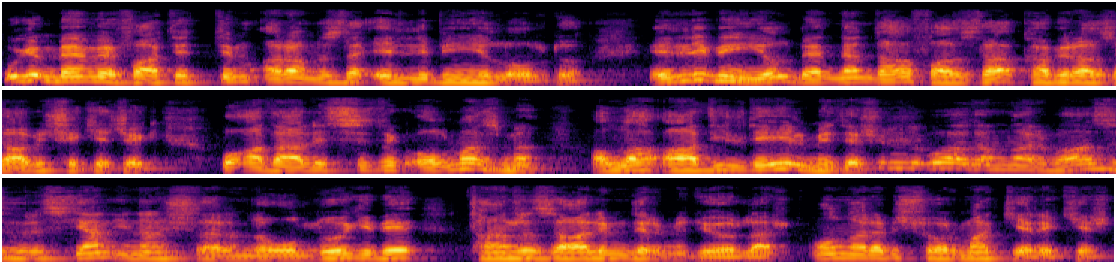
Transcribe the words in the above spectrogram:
Bugün ben vefat ettim aramızda 50 bin yıl oldu. 50 bin yıl benden daha fazla kabir azabı çekecek. Bu adaletsizlik olmaz mı? Allah adil değil midir? Şimdi bu adamlar bazı Hristiyan inançlarında olduğu gibi Tanrı zalimdir mi diyorlar. Onlara bir sormak gerekir.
